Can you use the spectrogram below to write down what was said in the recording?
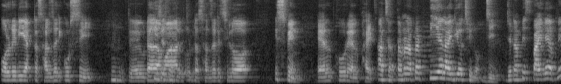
অলরেডি একটা সার্জারি করছি। তো ওটা আমার ওটা সার্জারি ছিল spine. L four L five আচ্ছা তার মানে আপনার পিএল আইডিও ছিল। জি। যেটা আপনি স্পাইনে আপনি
